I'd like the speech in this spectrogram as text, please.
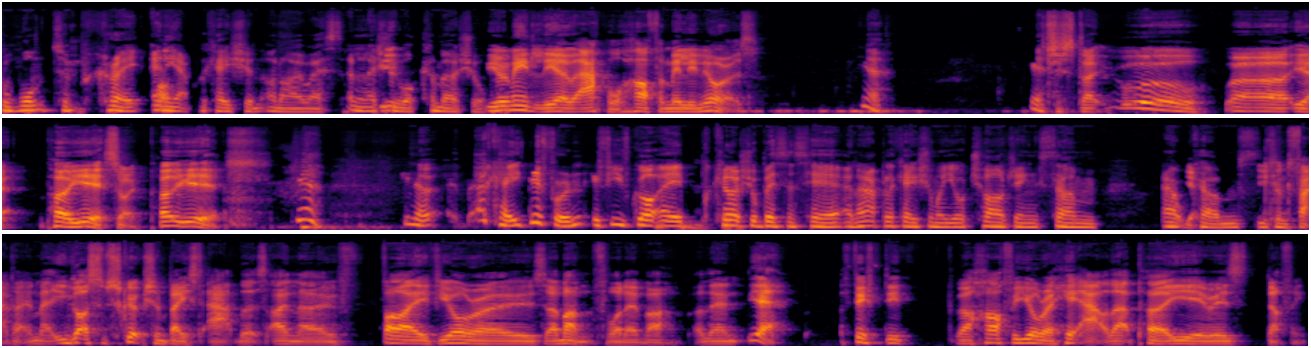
to want to create any Well, application on iOS unless you- you, are commercial. You immediately owe Apple half a million euros. Yeah. Yeah. It's just like, whoa. Uh, yeah. Per year, sorry. Per year. Yeah. You know, okay, different if you've got a commercial business here and an application where you're charging some outcomes. You can fact that in, mate. You've got a subscription based app that's, I don't know, five euros a month, whatever. And then, yeah, 50, a half a euro hit out of that per year is nothing.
